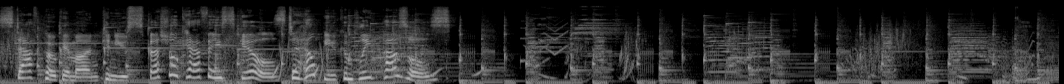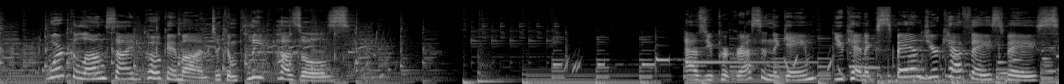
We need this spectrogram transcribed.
Staff Pokemon can use special cafe skills to help you complete puzzles. Work alongside Pokemon to complete puzzles. As you progress in the game, you can expand your cafe space.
